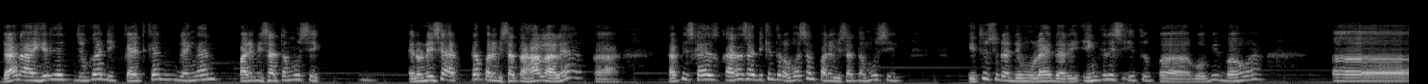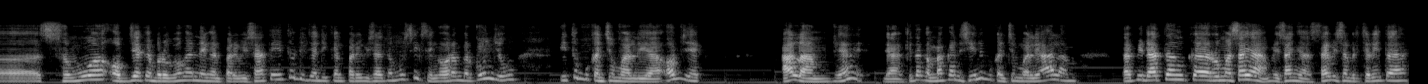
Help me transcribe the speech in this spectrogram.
Dan akhirnya juga dikaitkan dengan pariwisata musik. Indonesia ada pariwisata halal ya, tapi sekarang, sekarang saya bikin terobosan pariwisata musik. Itu sudah dimulai dari Inggris itu Pak Bobi bahwa uh, semua objek yang berhubungan dengan pariwisata itu dijadikan pariwisata musik sehingga orang berkunjung itu bukan cuma lihat objek alam ya, yang kita kembangkan di sini bukan cuma lihat alam, tapi datang ke rumah saya misalnya saya bisa bercerita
